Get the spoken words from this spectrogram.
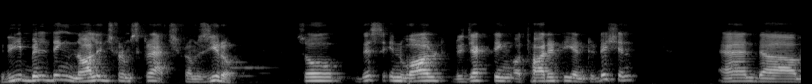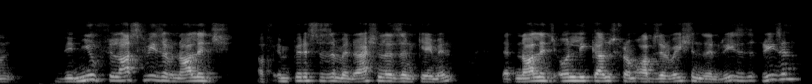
rebuilding knowledge from scratch, from zero. So this involved rejecting authority and tradition. And um, the new philosophies of knowledge of empiricism and rationalism came in, that knowledge only comes from observations and reason.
